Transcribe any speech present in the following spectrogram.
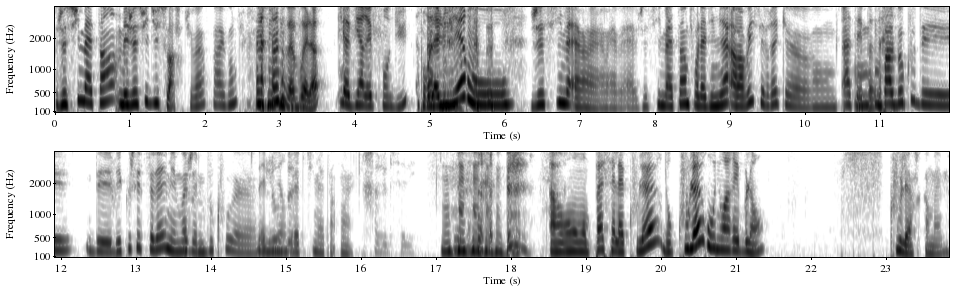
je suis matin, mais je suis du soir, tu vois, par exemple? bah voilà, tu as bien répondu. Pour la lumière ou Je suis, ma- euh, ouais, ouais, je suis matin pour la lumière. Alors oui, c'est vrai que on, Ah, t'avais on- pas- on parle beaucoup des, des, des couchers de soleil, mais moi j'aime beaucoup euh, La lumière le petit matin. Ouais. Ah, je le savais. Alors, on passe à la couleur. Donc, couleur ou noir et blanc? Couleur quand même.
